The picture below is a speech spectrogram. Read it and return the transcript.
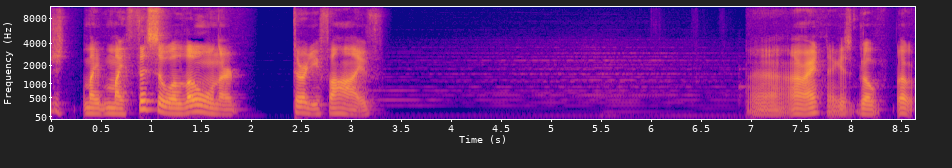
Just my my thistle alone are 35. Uh, Alright, I guess go. Oh.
